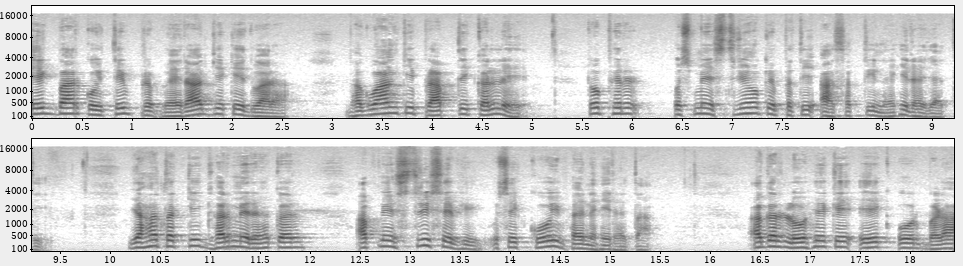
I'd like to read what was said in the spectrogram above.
एक बार कोई तीव्र वैराग्य के द्वारा भगवान की प्राप्ति कर ले तो फिर उसमें स्त्रियों के प्रति आसक्ति नहीं रह जाती। यहाँ तक कि घर में रहकर अपनी स्त्री से भी उसे कोई भय नहीं रहता। अगर लोहे के एक ओर बड़ा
